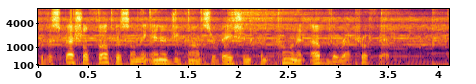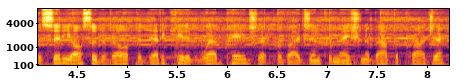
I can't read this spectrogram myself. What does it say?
with a special focus on the energy conservation component of the retrofit. The city also developed a dedicated web page that provides information about the project,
